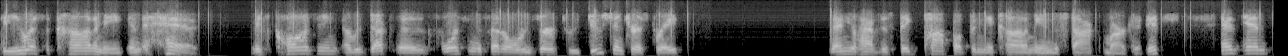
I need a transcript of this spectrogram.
the U.S. economy in the head is causing a reduction, uh, forcing the Federal Reserve to reduce interest rates. Then you'll have this big pop up in the economy and the stock market. It's and and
